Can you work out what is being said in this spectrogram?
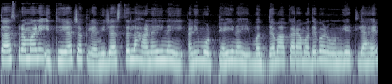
त्याचप्रमाणे इथे या चकल्या मी जास्त लहानही नाही आणि मोठ्याही नाही मध्यम आकारामध्ये बनवून घेतल्या आहेत.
